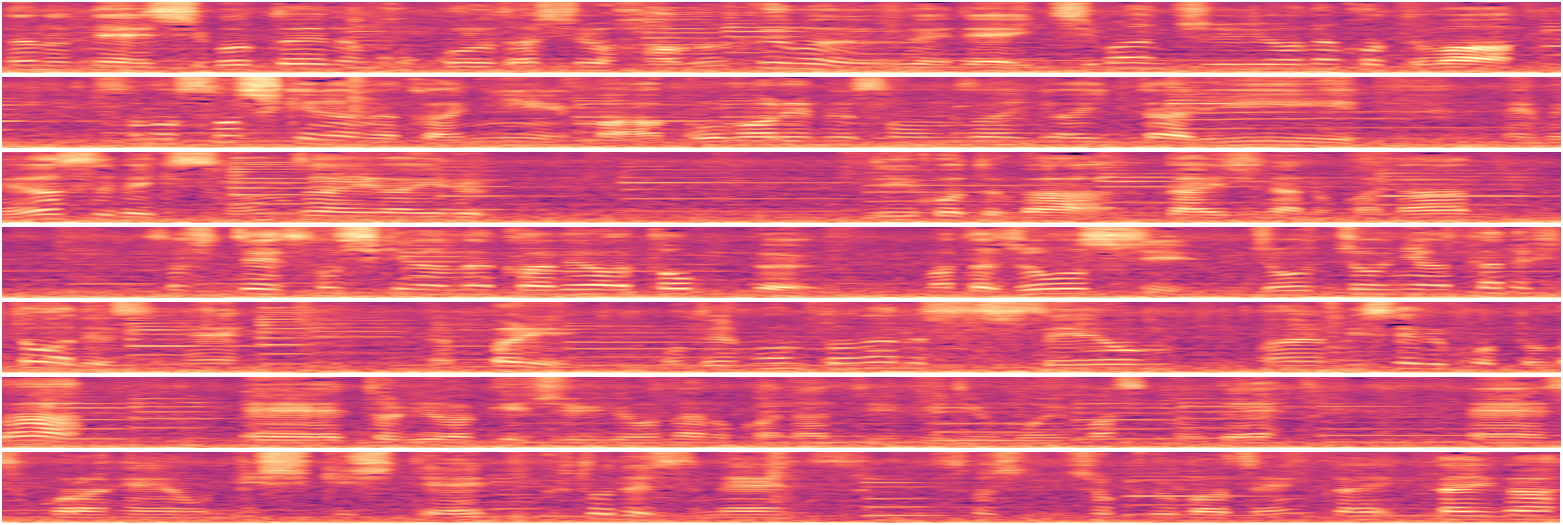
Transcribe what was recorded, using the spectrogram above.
なので仕事への志を育む上で一番重要なことはその組織の中に、まあ、憧れる存在がいたり目指すべき存在がいるっていうことが大事なのかなそして組織の中ではトップまた上司上長に当たる人はですねやっぱりお手本となる姿勢を見せることが、えーとりわけ重要なのかなというふに思いますので、えーそこら辺を意識していくとですね職場全体が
